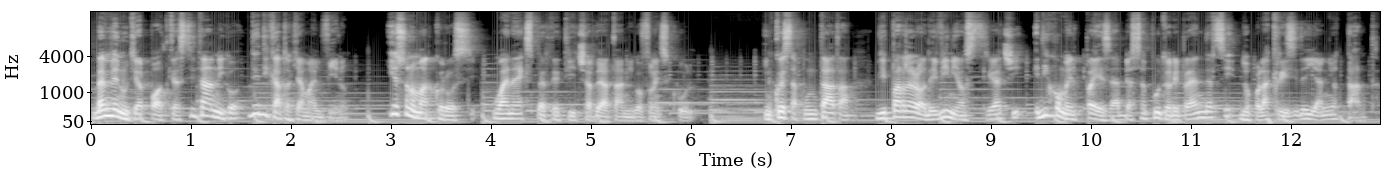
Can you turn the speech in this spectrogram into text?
Benvenuti al podcast Titanico dedicato a chi ama il vino. Io sono Marco Rossi, wine expert e teacher della Tannico Flying School. In questa puntata vi parlerò dei vini austriaci e di come il paese abbia saputo riprendersi dopo la crisi degli anni Ottanta.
